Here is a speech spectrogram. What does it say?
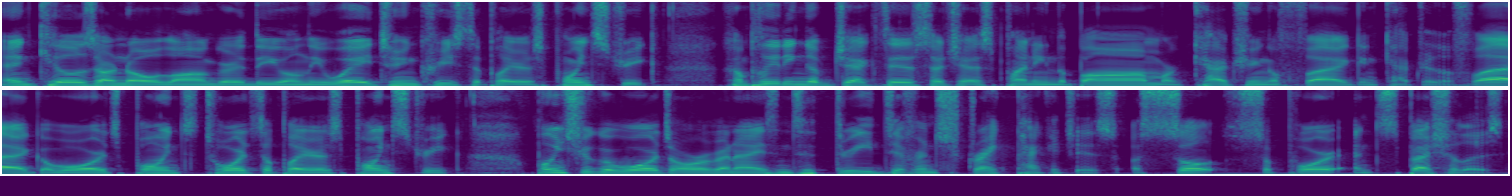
and kills are no longer the only way to increase the player's point streak. Completing objectives such as planting the bomb or capturing a flag and capture the flag awards points towards the player's point streak. Point streak rewards are organized into three different strike packages: assault, support, and specialist.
